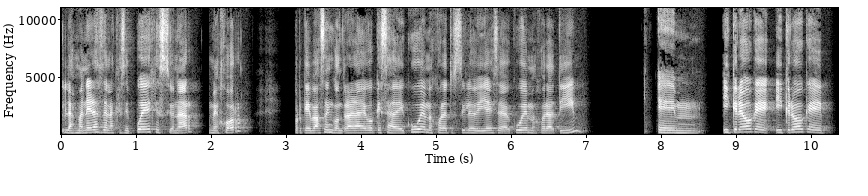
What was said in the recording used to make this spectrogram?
las maneras en las que se puede gestionar, mejor, porque vas a encontrar algo que se adecue mejor a tu estilo de vida y se adecue mejor a ti. Em, y, creo que, y creo que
